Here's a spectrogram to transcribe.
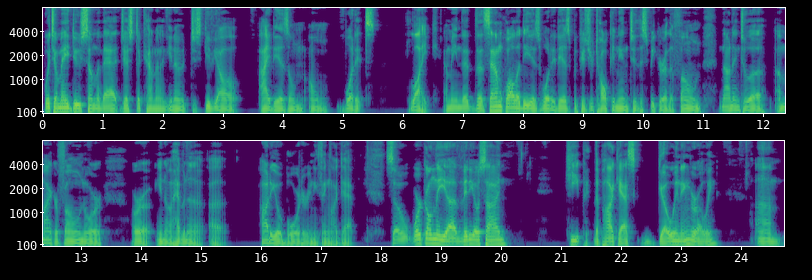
which I may do some of that just to kind of, you know, just give y'all ideas on, on what it's like. I mean, the, the sound quality is what it is because you're talking into the speaker of the phone, not into a, a microphone or, or, you know, having a, a audio board or anything like that. So work on the uh, video side, keep the podcast going and growing um,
